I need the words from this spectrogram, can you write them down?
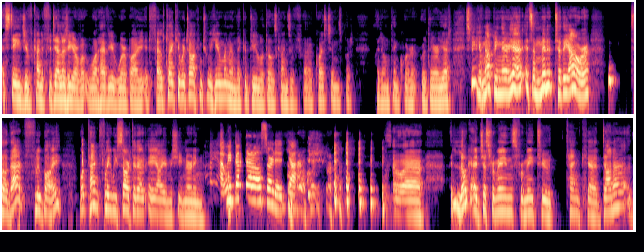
a stage of kind of fidelity or what have you, whereby it felt like you were talking to a human and they could deal with those kinds of uh, questions. But I don't think we're, we're there yet. Speaking of not being there yet, it's a minute to the hour. So that flew by. But thankfully, we sorted out AI and machine learning. Oh, yeah, we've got that all sorted. Yeah. so, uh, look, it just remains for me to thank uh, Donna,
